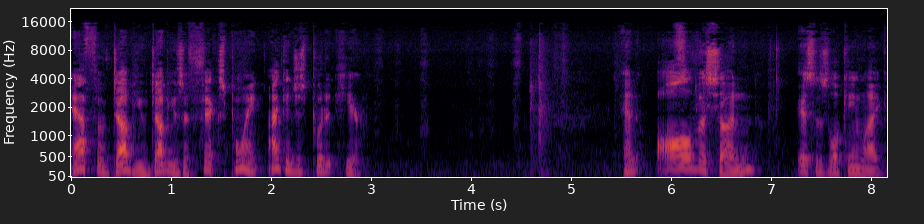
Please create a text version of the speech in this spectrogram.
f of w, w is a fixed point, I can just put it here. And all of a sudden, this is looking like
